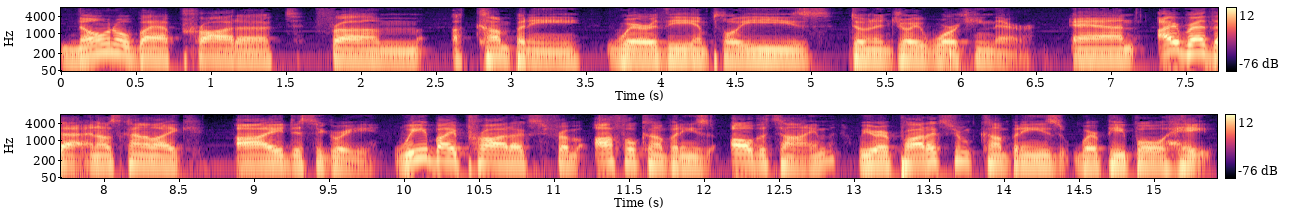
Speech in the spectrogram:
no one will buy a product from a company where the employees don't enjoy working there. And I read that and I was kind of like, I disagree. We buy products from awful companies all the time. We buy products from companies where people hate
